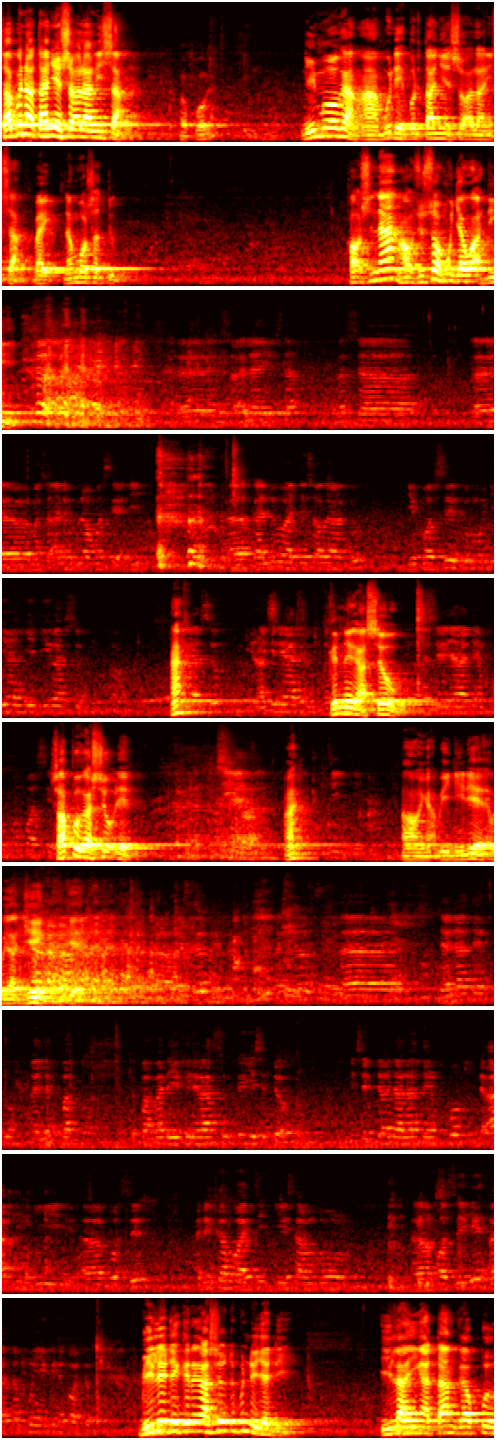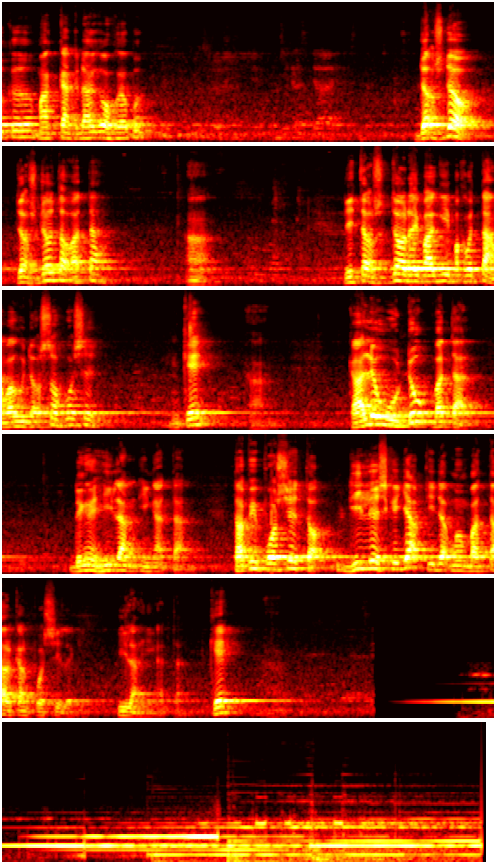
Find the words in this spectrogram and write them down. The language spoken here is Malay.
Siapa nak tanya soalan lisan? Apa? Lima orang. Ah ha, boleh bertanya soalan lisan. Baik, nombor satu. Hak senang, hak susah mu jawab diri. Dirasuk Ha? Kena rasuk Siapa rasuk dia? Dia Ha? Ingat bini dia, yang jing. Qada? Bila dia kena rasuk tu benda jadi. Hilang ingatan ke apa ke, makan ke darah ke apa. Tak sedar. Tak sedar tak batal. Ha. Dia tak sedar dari pagi pakai petang baru tak sah puasa. Okey? Ha. Kalau wuduk batal dengan hilang ingatan. Tapi puasa tak. Gila sekejap tidak membatalkan puasa lagi. Hilang ingatan. Okey?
